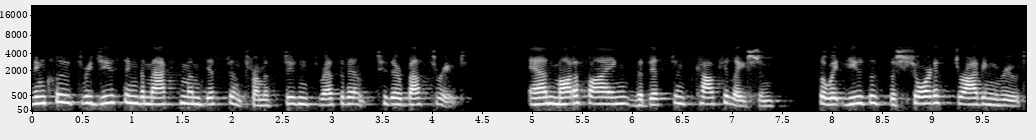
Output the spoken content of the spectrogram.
It includes reducing the maximum distance from a student's residence to their bus route and modifying the distance calculation so it uses the shortest driving route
